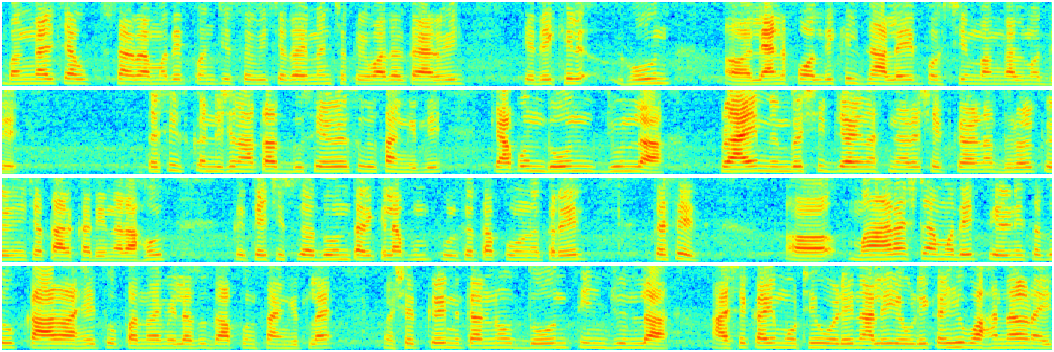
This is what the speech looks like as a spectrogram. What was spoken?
बंगालच्या उपसागरामध्ये पंचवीस सव्वीसच्या दरम्यान चक्रीवादळ तयार होईल. ते देखील होऊन लँडफॉल देखील झालं आहे पश्चिम बंगालमध्ये. तशीच कंडिशन आता दुसऱ्या वेळेसुद्धा सांगितली की आपण दोन जूनला प्राईम मेंबरशिप जॉईन असणाऱ्या शेतकऱ्यांना धुरळ पेरणीच्या तारखा देणार आहोत. तर त्याचीसुद्धा दोन तारखेला आपण पूर्तता पूर्ण करेल. तसेच महाराष्ट्रामध्ये पेरणीचा जो काळ आहे तो पंधरा मेला सुद्धा आपण सांगितला आहे पण शेतकरी मित्रांनो दोन तीन जूनला असे काही मोठे वडे नाले एवढे काही वाहणार नाहीत.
